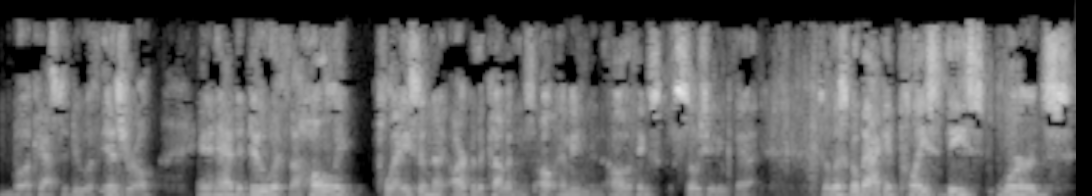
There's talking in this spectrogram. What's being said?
book has to do with Israel, and it had to do with the holy place and the Ark of the Covenant. All, I mean, all the things associated with that. So let's go back and place these words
